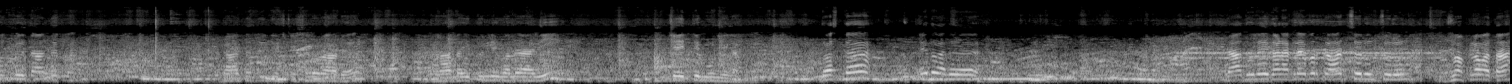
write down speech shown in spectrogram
बोलतोय दादरला. दादर रेल्वे स्टेशनवर आलं. आणि आता इथून निघालो आणि चैत्यभूमीला. दोस्त येतो दादर. दादूला घरातला बरं का. चलून चलून. झोपला होता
